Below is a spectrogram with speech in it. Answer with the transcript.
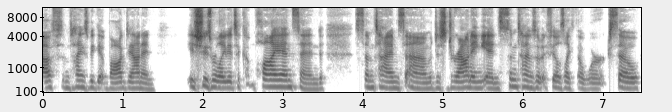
tough. Sometimes we get bogged down in issues related to compliance and sometimes um, just drowning in sometimes what it feels like the work. So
